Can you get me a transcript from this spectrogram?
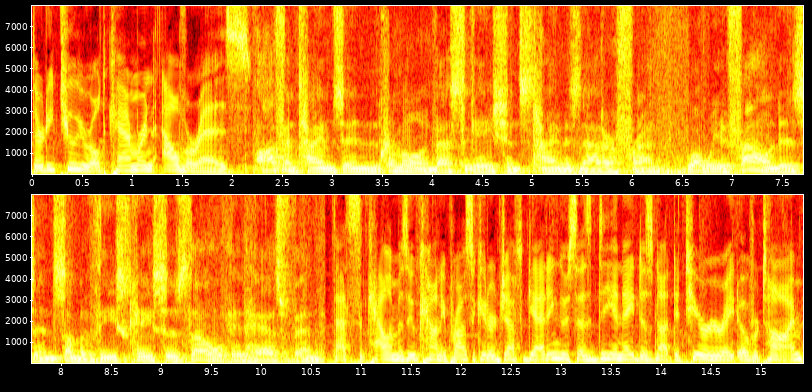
32 year old Cameron Alvarez. Oftentimes in criminal investigations, time is not our friend. What we have found is in some of these cases, though, it has been. That's the Kalamazoo County prosecutor Jeff Getting, who says DNA does not deteriorate over time,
